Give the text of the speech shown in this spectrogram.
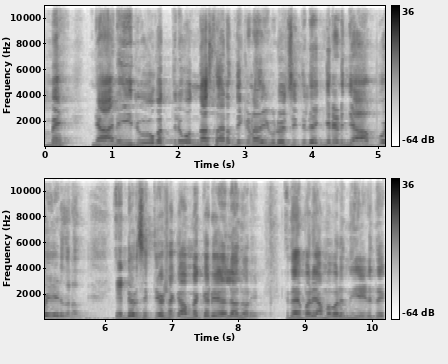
അമ്മേ ഞാൻ ഈ ലോകത്തിൽ ഒന്നാം സ്ഥാനത്ത് നിൽക്കുന്ന യൂണിവേഴ്സിറ്റിയിൽ എങ്ങനെയാണ് ഞാൻ പോയി എഴുതണത്? എന്റെ ഒരു സിറ്റുവേഷനൊക്കെ അമ്മയ്ക്കറിയാമല്ല എന്ന് പറയും. എന്നാൽ പറയും അമ്മ പറയും നീ എഴുത്.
